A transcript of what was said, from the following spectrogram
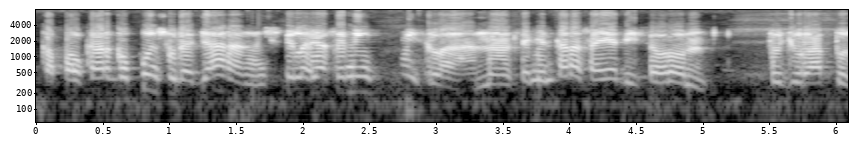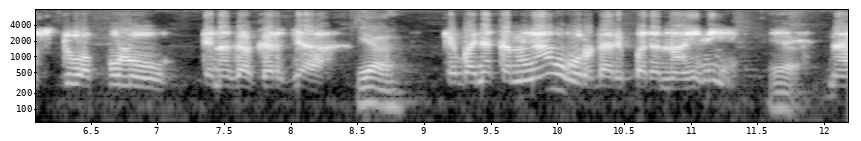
kapal kargo pun sudah jarang istilahnya Senin Kamis lah nah sementara saya di Sorong 720 tenaga kerja Iya. Kebanyakan nganggur daripada nah ini Iya. Nah,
